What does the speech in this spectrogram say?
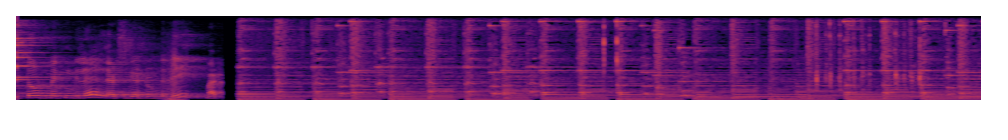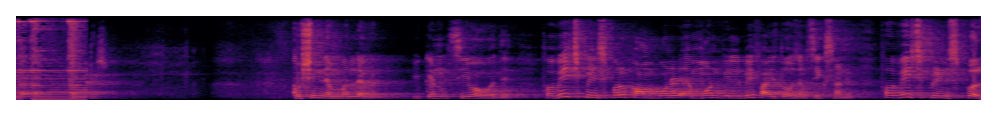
without making delay let's get into the matter. Question number 11. You can see over there. For which principal compounded amount will be 5600? For which principal?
